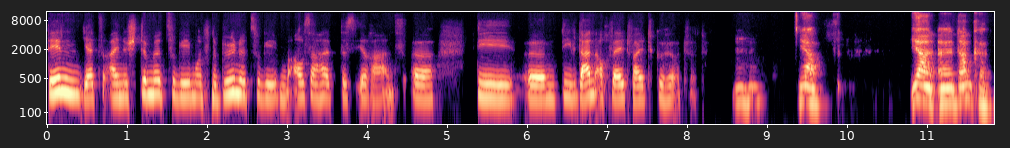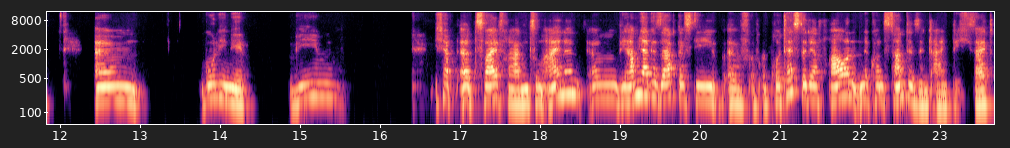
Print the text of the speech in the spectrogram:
denen jetzt eine Stimme zu geben und eine Bühne zu geben außerhalb des Irans, äh, die, ähm, die dann auch weltweit gehört wird. Mhm. Ja, ja, äh, danke. Ähm, Goline, wie, ich habe äh, zwei Fragen. Zum einen, ähm, wir haben ja gesagt, dass die äh, Proteste der Frauen eine Konstante sind eigentlich, seit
